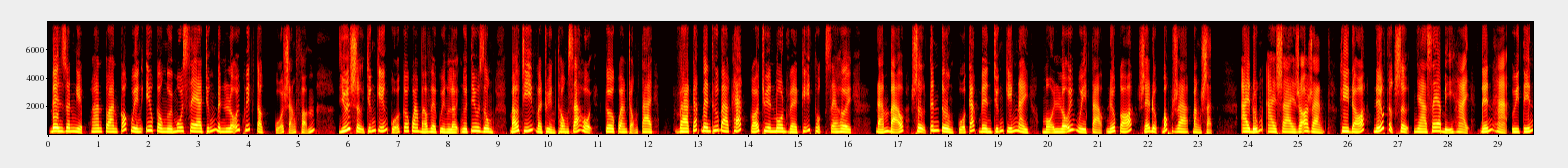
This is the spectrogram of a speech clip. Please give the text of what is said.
bên doanh nghiệp hoàn toàn có quyền yêu cầu người mua xe chứng minh lỗi khuyết tật của sản phẩm, dưới sự chứng kiến của cơ quan bảo vệ quyền lợi người tiêu dùng, báo chí và truyền thông xã hội, cơ quan trọng tài và các bên thứ ba khác có chuyên môn về kỹ thuật xe hơi đảm bảo sự tin tưởng của các bên chứng kiến này, mọi lỗi ngụy tạo nếu có sẽ được bóc ra bằng sạch. Ai đúng ai sai rõ ràng. Khi đó, nếu thực sự nhà xe bị hại đến hạ uy tín,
